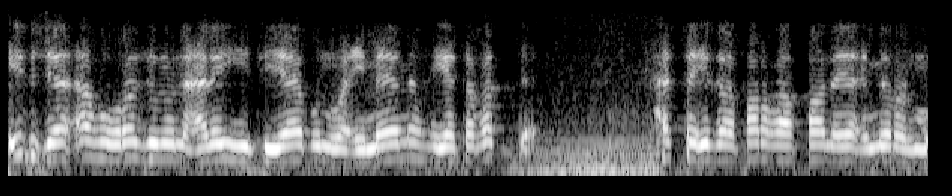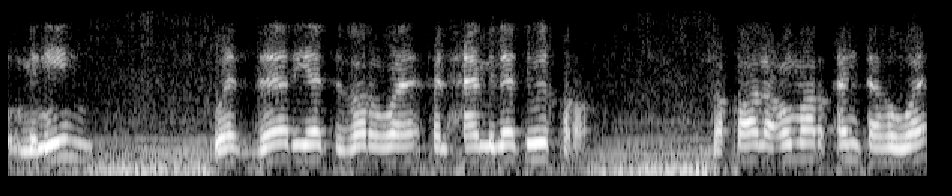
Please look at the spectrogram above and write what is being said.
إذ جاءه رجل عليه ثياب وعمامة يتغدى. حتى إذا فرغ قال يا أمير المؤمنين والذارية ذروة فالحاملات وقرا. فقال عمر أنت هو؟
